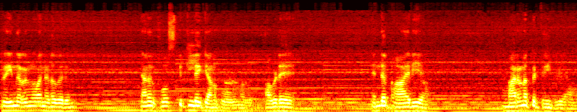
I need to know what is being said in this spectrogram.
ട്രെയിൻ ഇറങ്ങുവാൻ ഇടവരും. ഞാൻ ഹോസ്പിറ്റലിലേക്കാണ് പോകുന്നത്. അവിടെ എന്റെ ഭാര്യ മരണപ്പെട്ടിരിക്കുകയാണ്.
